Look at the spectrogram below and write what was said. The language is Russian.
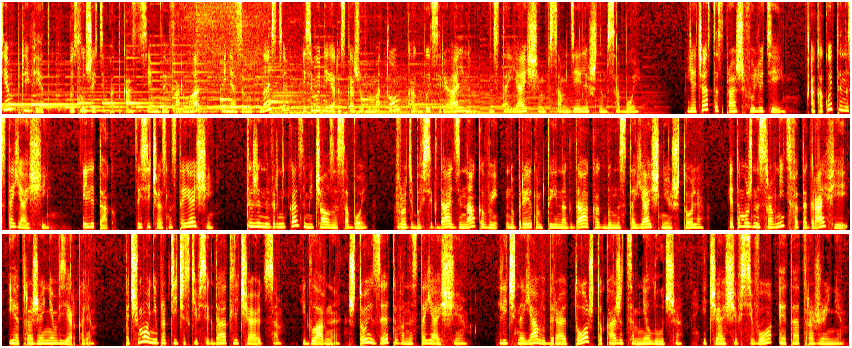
Всем привет! Вы слушаете подкаст 7D формат. Меня зовут Настя, и сегодня я расскажу вам о том, как быть реальным, настоящим, в самом делешным собой. Я часто спрашиваю людей, а какой ты настоящий? Или так, ты сейчас настоящий? Ты же наверняка замечал за собой. Вроде бы всегда одинаковый, но при этом ты иногда как бы настоящее, что ли. Это можно сравнить с фотографией и отражением в зеркале. Почему они практически всегда отличаются? И главное, что из этого настоящее? Лично я выбираю то, что кажется мне лучше, и чаще всего это отражение.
